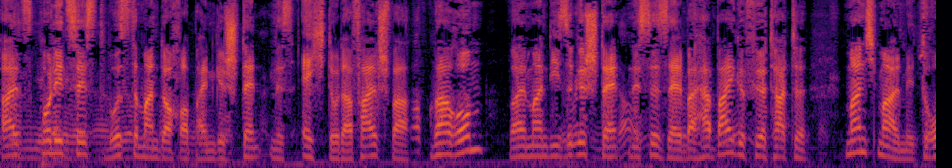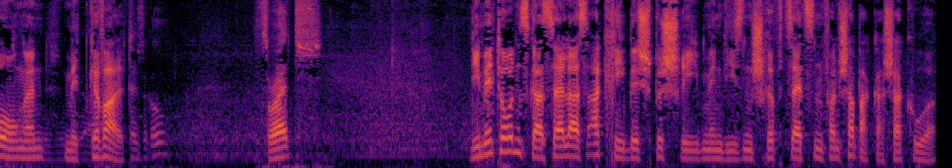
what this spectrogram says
Als Polizist wusste man doch, ob ein Geständnis echt oder falsch war. Warum? Weil man diese Geständnisse selber herbeigeführt hatte, manchmal mit Drohungen, mit Gewalt. Die Methoden Scarcellas akribisch beschrieben in diesen Schriftsätzen von Shabaka Shakur.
